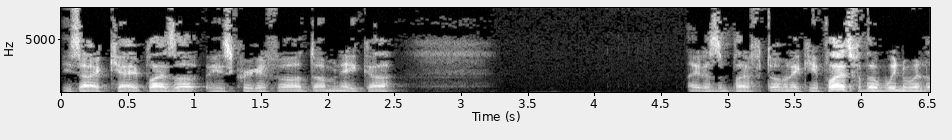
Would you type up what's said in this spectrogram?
he's okay. Plays his cricket for Dominica. He doesn't play for Dominic. He plays for the Windward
